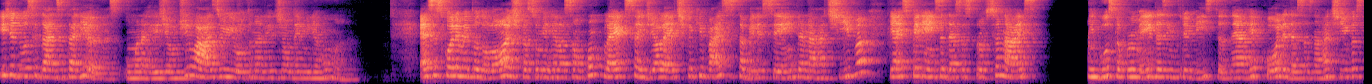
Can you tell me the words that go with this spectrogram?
e de duas cidades italianas, uma na região de Lázio e outra na região da Emília-Romana. Essa escolha metodológica assume a relação complexa e dialética que vai se estabelecer entre a narrativa e a experiência dessas profissionais e busca, por meio das entrevistas, né, a recolha dessas narrativas,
